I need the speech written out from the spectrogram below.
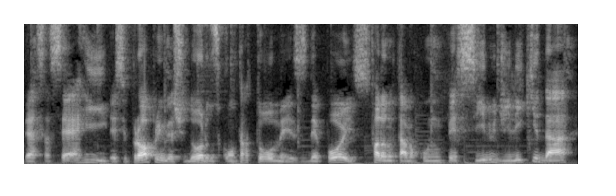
dessa CRI. Esse próprio investidor nos contatou meses depois, falando que estava com um empecilho de liquidar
